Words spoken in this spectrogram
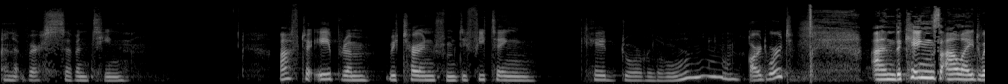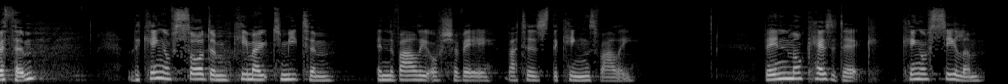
And at verse 17. After Abram returned from defeating Kedorlaomer, hard word, and the kings allied with him, the king of Sodom came out to meet him in the valley of Shaveh, that is, the king's valley. Then Melchizedek, king of Salem,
